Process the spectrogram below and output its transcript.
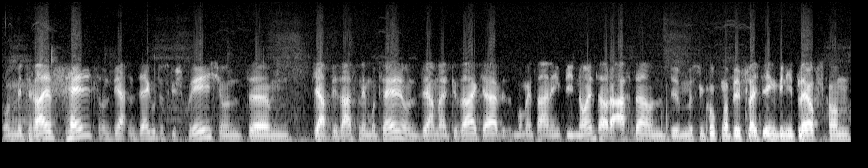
und mit Ralf Held und wir hatten ein sehr gutes Gespräch und ähm, ja, wir saßen im Hotel und wir haben halt gesagt, ja, wir sind momentan irgendwie Neunter oder Achter und wir müssen gucken, ob wir vielleicht irgendwie in die Playoffs kommen.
